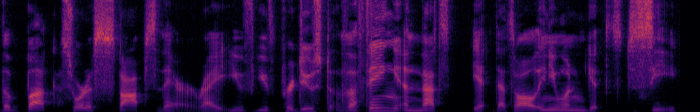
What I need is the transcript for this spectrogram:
the buck sort of stops there right you've you've produced the thing and that's it that's all anyone gets to see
